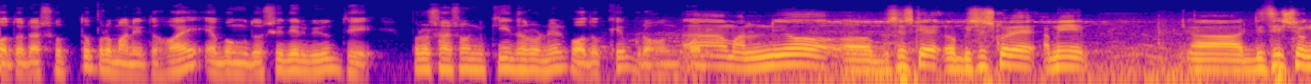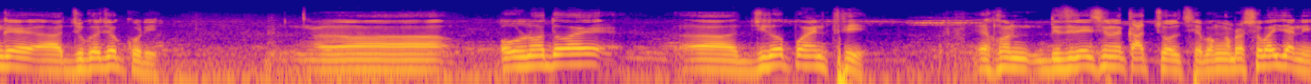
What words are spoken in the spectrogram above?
কতটা সত্য প্রমাণিত হয় এবং দোষীদের বিরুদ্ধে প্রশাসন কী ধরনের পদক্ষেপ গ্রহণ করে? মাননীয় বিশেষ করে বিশেষ করে আমি ডিসির সঙ্গে যোগাযোগ করি। Arunoday zero point three. এখন ডিজিটাইজেশনের কাজ চলছে এবং আমরা সবাই জানি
